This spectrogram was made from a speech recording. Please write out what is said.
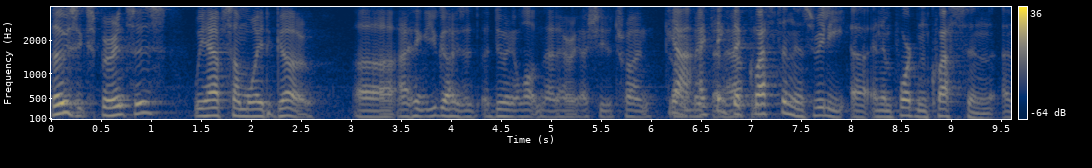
those experiences, we have some way to go. Uh, I think you guys are, are, doing a lot in that area actually to try and try yeah. And I think happen. the question is really uh, an important question. Uh,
